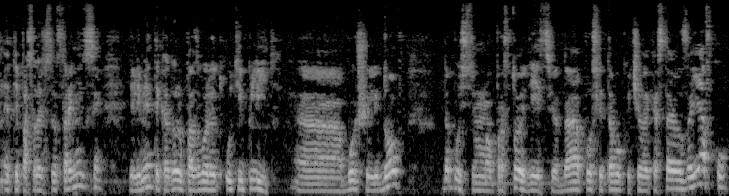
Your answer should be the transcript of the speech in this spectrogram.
этой посадочной страницы элементы, которые позволят утеплить э, больше лидов. Допустим, простое действие, да, после того, как человек оставил заявку,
